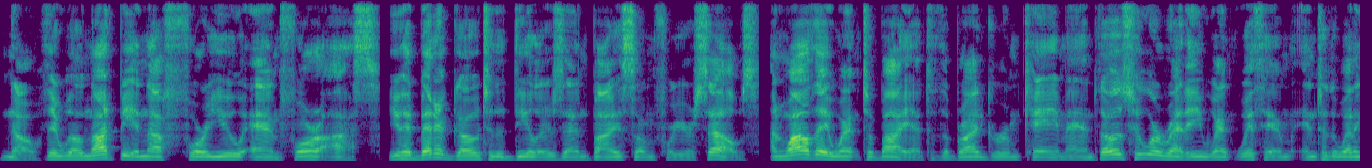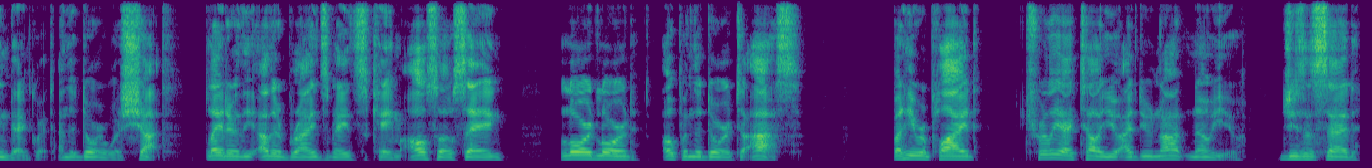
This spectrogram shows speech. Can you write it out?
No, there will not be enough for you and for us. You had better go to the dealers and buy some for yourselves. And while they went to buy it, the bridegroom came, and those who were ready went with him into the wedding banquet, and the door was shut. Later the other bridesmaids came also, saying, Lord, Lord, open the door to us. But he replied, Truly I tell you, I do not know you. Jesus said,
